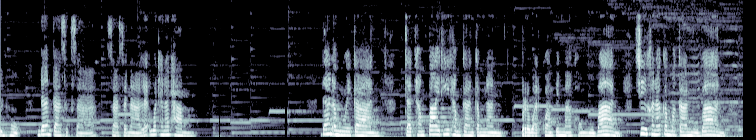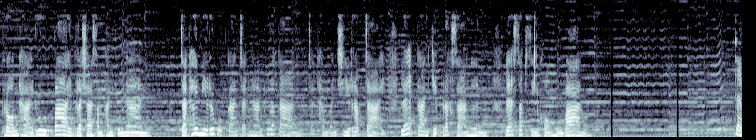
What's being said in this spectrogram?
2.6 ด้านการศึกษา ศาสนาและวัฒนธรรม ด้านอำนวยการ จัดทำป้ายที่ทำการกำนัน ประวัติความเป็นมาของหมู่บ้าน ชื่อคณะกรรมการหมู่บ้าน พร้อมถ่ายรูปป้ายประชาสัมพันธ์ผลงาน จัดให้มีระบบการจัดงานธุรการ จัดทำบัญชีรับจ่าย และการเก็บรักษาเงิน และทรัพย์สินของหมู่บ้านจัด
